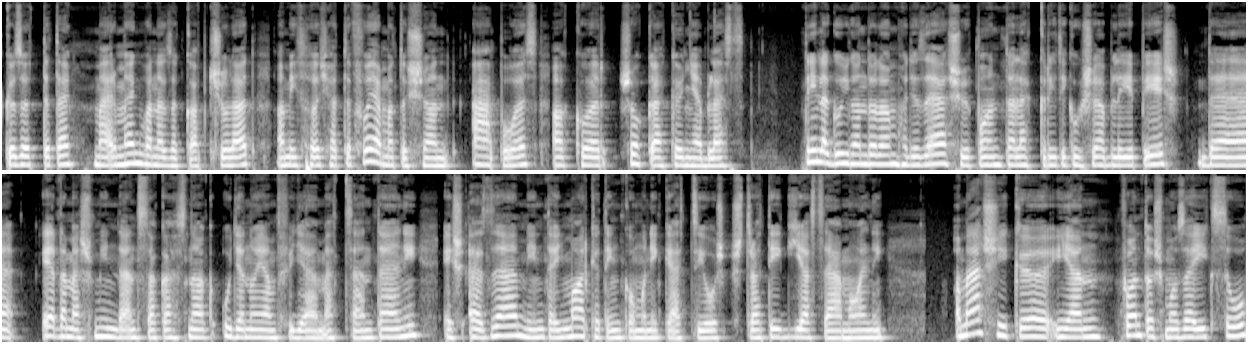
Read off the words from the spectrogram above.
közöttetek már megvan az a kapcsolat, amit hogyha te folyamatosan ápolsz, akkor sokkal könnyebb lesz. Tényleg úgy gondolom, hogy az első pont a legkritikusabb lépés, de Érdemes minden szakasznak ugyanolyan figyelmet szentelni, és ezzel, mint egy marketing kommunikációs stratégia számolni. A másik ö, ilyen fontos mozaik szó,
